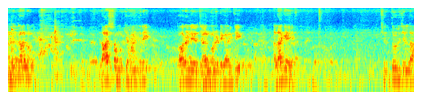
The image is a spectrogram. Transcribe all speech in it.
అందుకు రాష్ట్ర ముఖ్యమంత్రి గౌరవనీయులు జగన్మోహన్ రెడ్డి గారికి అలాగే చిత్తూరు జిల్లా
